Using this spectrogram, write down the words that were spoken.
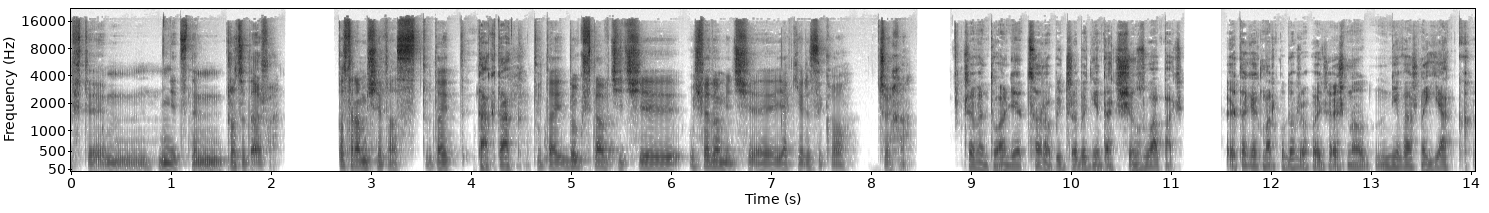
w tym niecnym procederze. Postaramy się Was tutaj, tak, tak. tutaj dokształcić, uświadomić, jakie ryzyko czyha czy ewentualnie co robić, żeby nie dać się złapać. Tak jak Marku dobrze powiedziałeś, no nieważne jak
